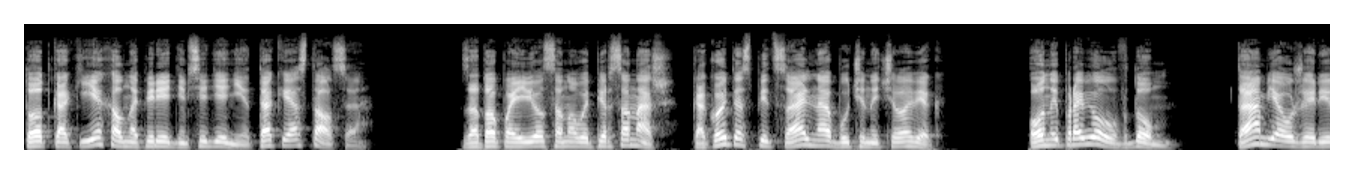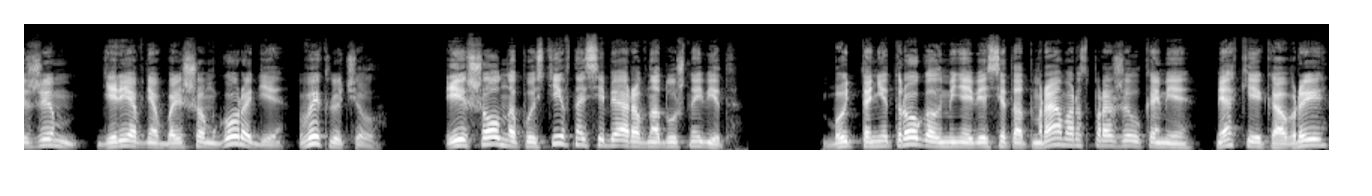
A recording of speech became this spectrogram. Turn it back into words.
Тот как ехал на переднем сиденье, так и остался. Зато появился новый персонаж, какой-то специально обученный человек. Он и провел в дом. Там я уже режим «деревня в большом городе» выключил и шел, напустив на себя равнодушный вид. Будь-то не трогал меня весь этот мрамор с прожилками, мягкие ковры,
